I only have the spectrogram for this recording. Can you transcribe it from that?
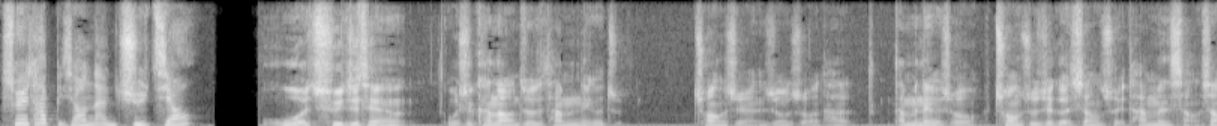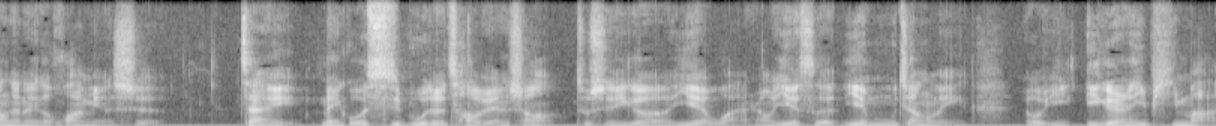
所以它比较难聚焦。我去之前，我是看到就是他们那个创始人就是说他他们那个时候创出这个香水，他们想象的那个画面是在美国西部的草原上，就是一个夜晚，然后夜色夜幕降临，有一一个人一匹马，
